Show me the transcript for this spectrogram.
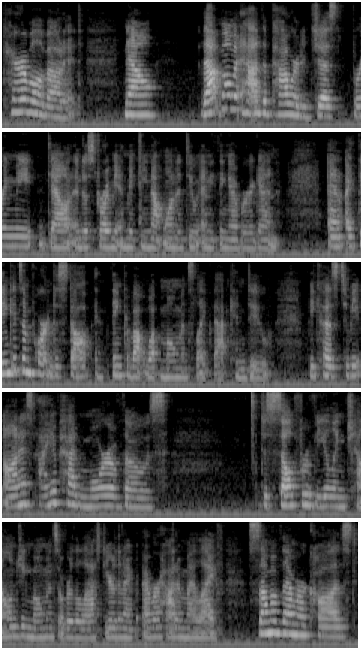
terrible about it. Now, that moment had the power to just bring me down and destroy me and make me not want to do anything ever again. And I think it's important to stop and think about what moments like that can do. Because to be honest, I have had more of those just self revealing, challenging moments over the last year than I've ever had in my life. Some of them are caused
